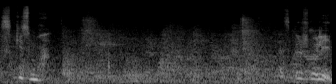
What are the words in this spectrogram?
Excuse-moi. Est-ce que je vous l'ai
